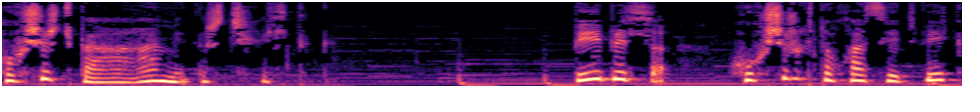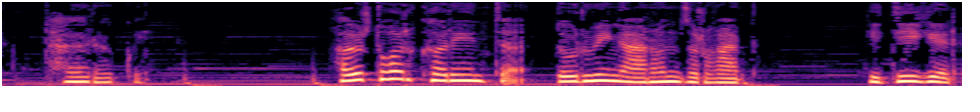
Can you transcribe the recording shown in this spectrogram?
хөгшөрч байгаагаа мэдэрч эхэлдэг. Библи хөгшрөх тухай сэдвийг тойроогүй. 2 дугаар Коринт 4-ийн 16-ад хэдийгээр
